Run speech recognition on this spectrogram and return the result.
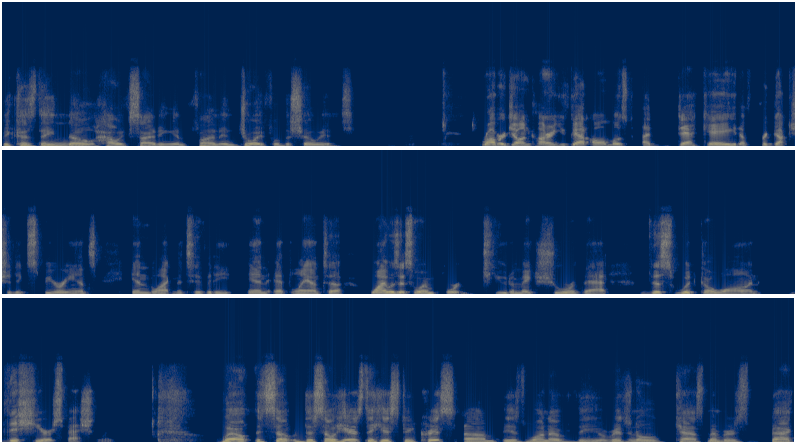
because they know how exciting and fun and joyful the show is. Robert John Connor, you've got almost a decade of production experience in Black Nativity in Atlanta. Why was it so important to you to make sure that this would go on this year, especially? Well, so the, so here's the history. Chris um, is one of the original cast members back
